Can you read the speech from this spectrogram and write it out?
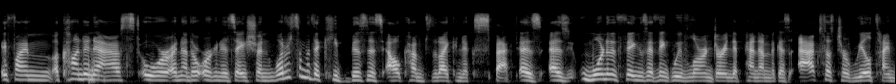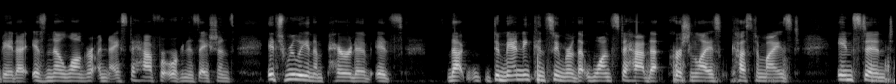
if I'm a Condé Nast or another organization, what are some of the key business outcomes that I can expect? As, as one of the things I think we've learned during the pandemic is access to real-time data is no longer a nice to have for organizations. It's really an imperative. It's that demanding consumer that wants to have that personalized, customized, instant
